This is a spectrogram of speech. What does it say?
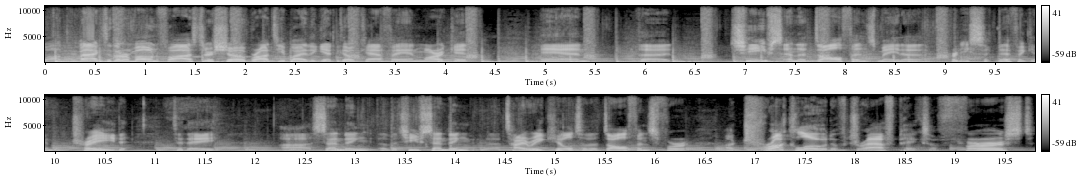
Welcome back to the Ramon Foster Show, brought to you by the Get Go Cafe and Market. And the Chiefs and the Dolphins made a pretty significant trade today, uh, sending uh, the Chiefs sending uh, Tyreek Hill to the Dolphins for a truckload of draft picks, a first,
